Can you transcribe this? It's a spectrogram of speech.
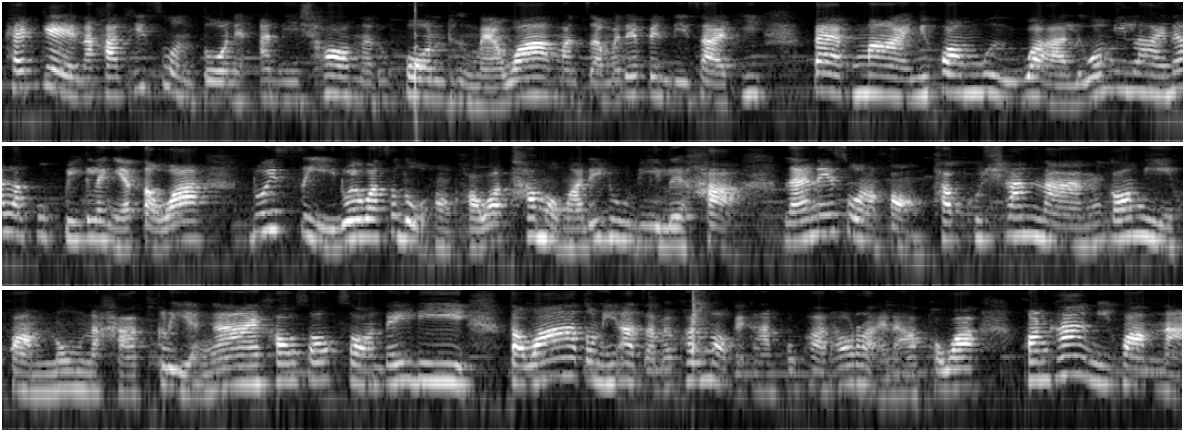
แพ็กเกจนะคะ ที่ส่วนตัวเนี่ยอันนี้ชอบนะทุกคนถึงแม้ว่ามันจะไม่ได้เป็นดีไซน์ที่แปลกใหม่มีความหวือหวาหรือว่ามีลายน่ารักปุ๊กปิ๊กอะไรเงี้ยแต่ว่าด้วยสีด้วยวัสดุของเขาอะทำออกมาได้ดูดีเลยค่ะ และในส่วนของพับคุชชั่นนั้นก็มีความนุ่มนะคะ เกลี่ยง่ายเข้าซอกซอนได้ดี แต่ว่าตรงนี้อาจจะไม่ค่อยเหมาะกับการพกพาเท่าไหร่นะคะเพราะว่าค่อนข้างมีความหนา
